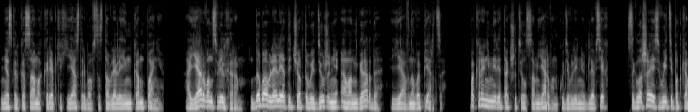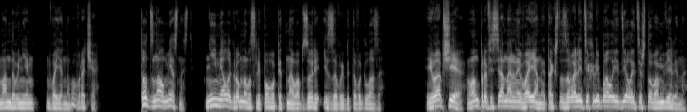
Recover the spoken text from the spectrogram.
Несколько самых крепких ястребов составляли им компанию, а Ярван с Вильхаром добавляли этой чертовой дюжине авангарда явного перца. По крайней мере, так шутил сам Ярван, к удивлению для всех, соглашаясь выйти под командованием военного врача. Тот знал местность, не имел огромного слепого пятна в обзоре из-за выбитого глаза. И вообще, он профессиональный военный, так что завалите хлебало и делайте, что вам велено.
